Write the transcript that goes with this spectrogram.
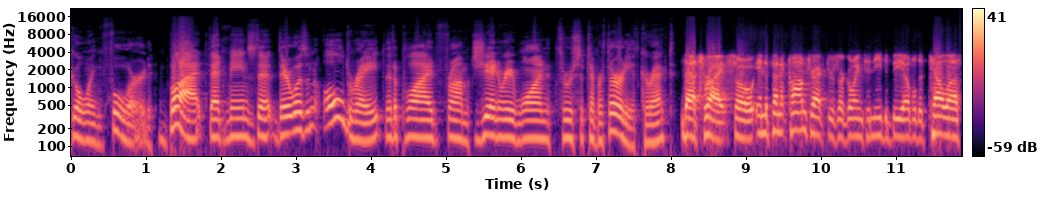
going forward. But that means that there was an old rate that applied from January 1 through September 30th, correct? That's right. So independent contractors are going to need to be able to tell us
